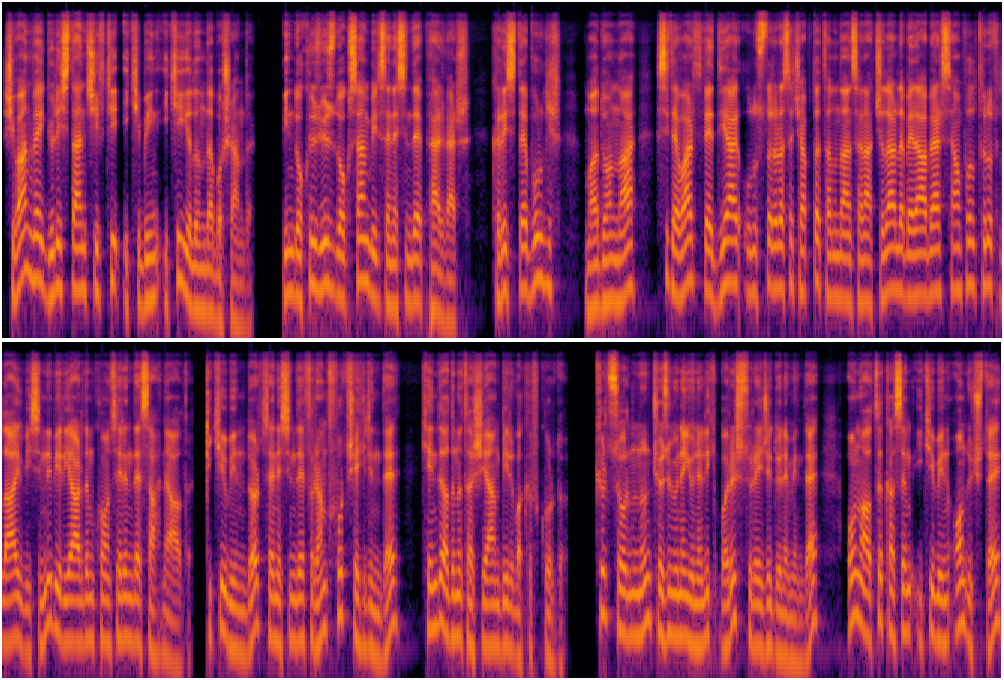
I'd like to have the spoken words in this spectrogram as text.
Şivan ve Gülistan çifti 2002 yılında boşandı. 1991 senesinde Perver, Kriste Burgir, Madonna, Stewart ve diğer uluslararası çapta tanınan sanatçılarla beraber Sample Truth Live isimli bir yardım konserinde sahne aldı. 2004 senesinde Frankfurt şehrinde kendi adını taşıyan bir vakıf kurdu. Kürt sorununun çözümüne yönelik barış süreci döneminde 16 Kasım 2013'te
